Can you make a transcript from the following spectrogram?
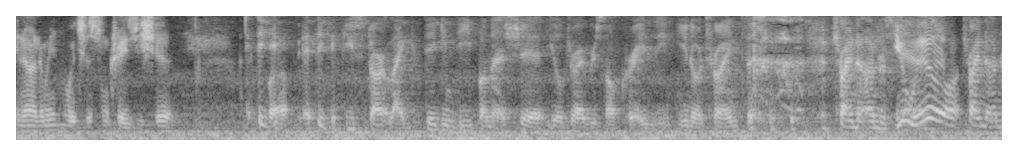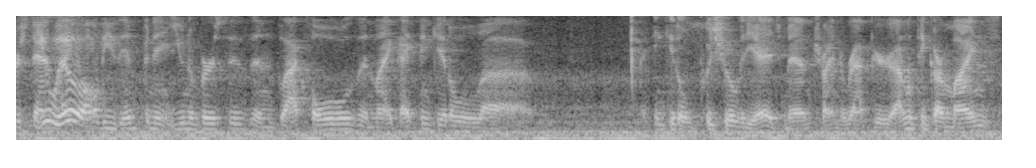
You know what I mean? Which is some crazy shit. I think But- if, I think if you start like digging deep on that shit, you'll drive yourself crazy. You know, trying to trying to understand. You will. Trying to understand You like, will. all these infinite universes and black holes and like I think it'll uh, I think it'll push you over the edge, man. Trying to wrap your. I don't think our minds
